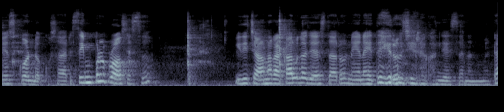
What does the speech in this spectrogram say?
చేసుకోండి ఒకసారి. Simple process. ఇది చాలా రకాలుగా చేస్తారు. నేనైతే ఈరోజు ఈ రకం చేశాను అనమాట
